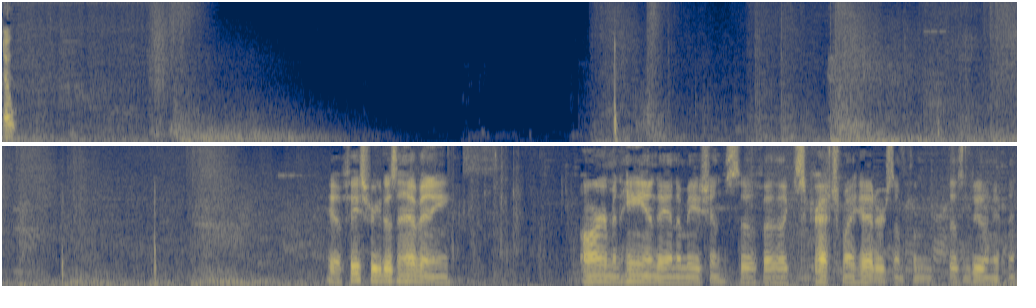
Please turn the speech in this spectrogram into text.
Nope. Yeah, FaceRig doesn't have any arm and hand animation, so if I like scratch my head or something, it doesn't do anything.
